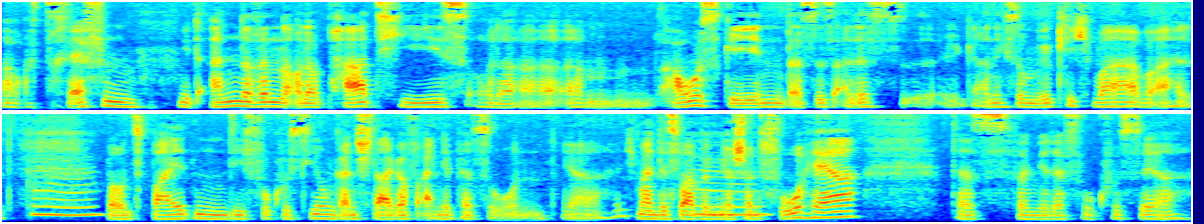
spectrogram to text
auch Treffen mit anderen oder Partys oder ähm, Ausgehen, dass das alles äh, gar nicht so möglich war, war halt mhm. bei uns beiden die Fokussierung ganz stark auf eine Person, ja. Ich meine, das war bei mhm. mir schon vorher, dass bei mir der Fokus sehr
